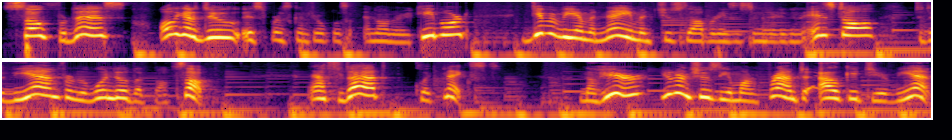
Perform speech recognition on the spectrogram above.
So for this, all you gotta do is press Ctrl plus N on your keyboard, give your VM a name and choose the operating system that you're gonna install to the VM from the window that pops up. After that, click Next. Now here, you're gonna choose the amount of RAM to allocate to your VM,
